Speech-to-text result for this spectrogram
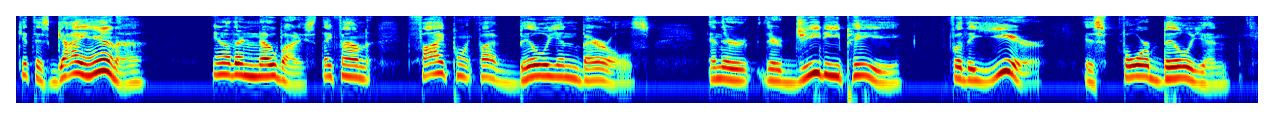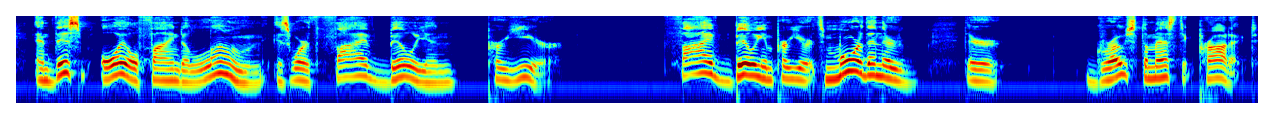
get this, Guyana, you know, they're nobodies. They found 5.5 billion barrels, and their their GDP for the year is 4 billion, and this oil find alone is worth 5 billion per year. 5 billion per year. It's more than their their gross domestic product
